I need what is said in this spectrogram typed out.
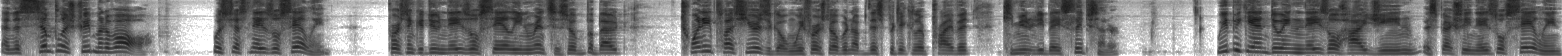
And the simplest treatment of all was just nasal saline. Person could do nasal saline rinses. So about 20 plus years ago, when we first opened up this particular private community-based sleep center, we began doing nasal hygiene, especially nasal saline,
